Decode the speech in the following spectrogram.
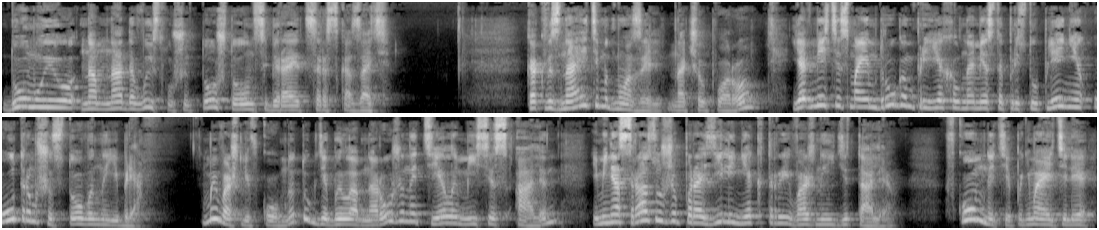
Думаю, нам надо выслушать то, что он собирается рассказать». «Как вы знаете, мадемуазель», – начал Пуаро, – «я вместе с моим другом приехал на место преступления утром 6 ноября. Мы вошли в комнату, где было обнаружено тело миссис Аллен, и меня сразу же поразили некоторые важные детали. В комнате, понимаете ли,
